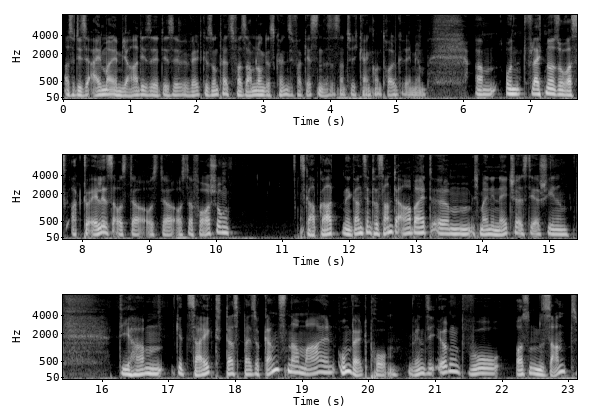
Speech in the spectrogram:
also diese einmal im Jahr, diese, diese Weltgesundheitsversammlung, das können Sie vergessen. Das ist natürlich kein Kontrollgremium. Ähm, und vielleicht nur so was Aktuelles aus der, aus der, aus der Forschung. Es gab gerade eine ganz interessante Arbeit, ähm, ich meine, in Nature ist die erschienen. Die haben gezeigt, dass bei so ganz normalen Umweltproben, wenn sie irgendwo aus dem Sand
